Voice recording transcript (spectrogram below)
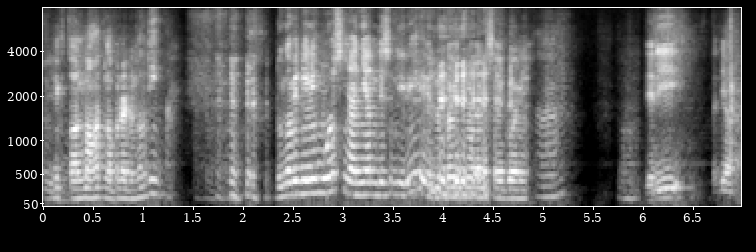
Ini ketahuan banget gak pernah denger nih. Dengerin ini mulu sih nyanyian dia sendiri, dengerin saya gua nih. Jadi tadi apa?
